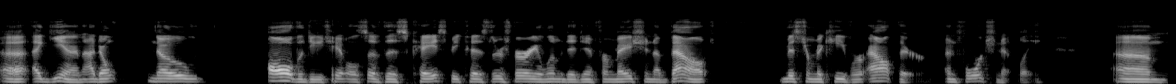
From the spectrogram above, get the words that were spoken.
Uh, again, I don't know all the details of this case because there's very limited information about Mr. McKeever out there, unfortunately. Um,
